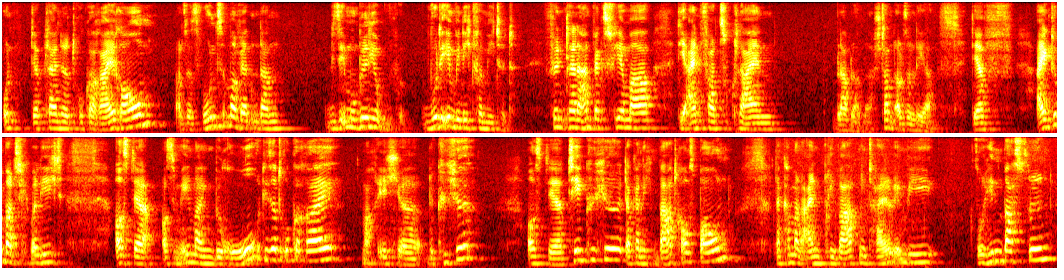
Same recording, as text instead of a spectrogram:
Und der kleine Druckereiraum, also das Wohnzimmer, werden dann, diese Immobilie wurde irgendwie nicht vermietet. Für eine kleine Handwerksfirma, die Einfahrt zu klein, bla bla bla. Stand also leer. Der Eigentümer hat sich überlegt, aus, der, aus dem ehemaligen Büro dieser Druckerei mache ich äh, eine Küche. Aus der Teeküche, da kann ich ein Bad rausbauen. Dann kann man einen privaten Teil irgendwie so hinbasteln.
